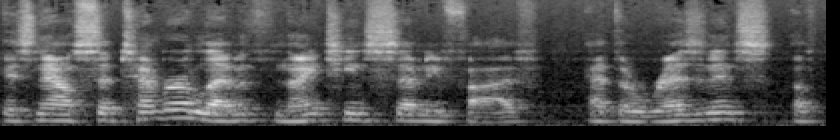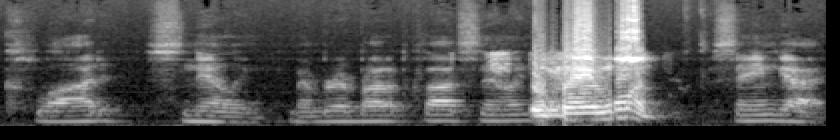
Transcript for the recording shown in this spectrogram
it's now September 11th, 1975, at the residence of Claude Snelling. Remember I brought up Claude Snelling? The same one. Same guy.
